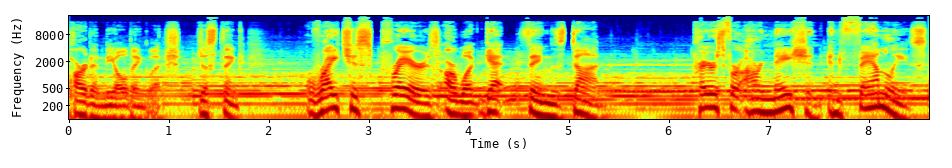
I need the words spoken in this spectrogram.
Pardon the Old English. Just think righteous prayers are what get things done. Prayers for our nation and families.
